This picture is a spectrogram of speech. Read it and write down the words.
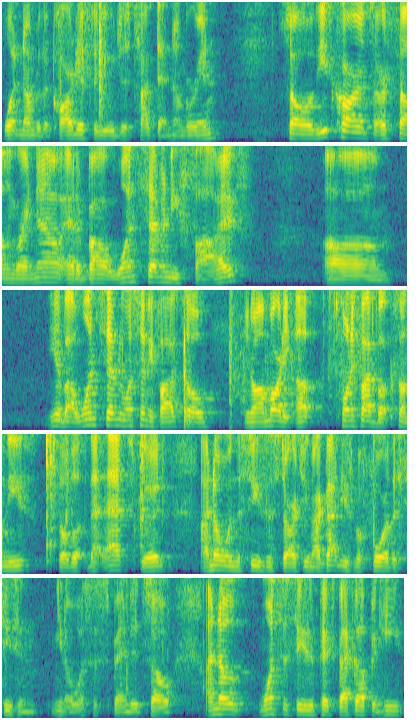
what number the card is. So you would just type that number in. So these cards are selling right now at about 175. Um, yeah, about 170, 175. So you know, I'm already up 25 bucks on these, so that that's good. I know when the season starts, you know, I got these before the season, you know, was suspended. So I know once the season picks back up and he,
